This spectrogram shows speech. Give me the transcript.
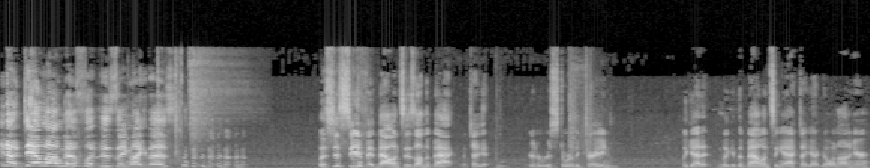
You know damn well I'm gonna flip this thing like this. Let's just see if it balances on the back. Check it. We're gonna restore the train. Look at it. Look at the balancing act I got going on here.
